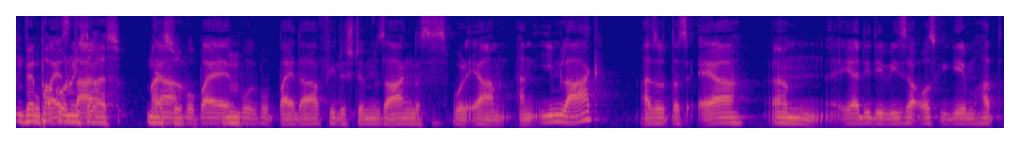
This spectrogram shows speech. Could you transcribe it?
Wenn Paco nicht da, da ist, meinst ja, du? Wobei, hm. wo, wobei da viele Stimmen sagen, dass es wohl eher an, an ihm lag. Also, dass er ähm, eher die Devise ausgegeben hat,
